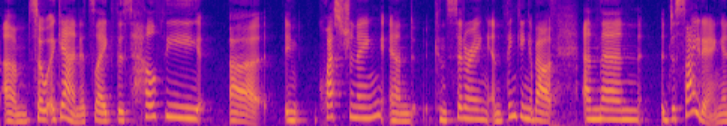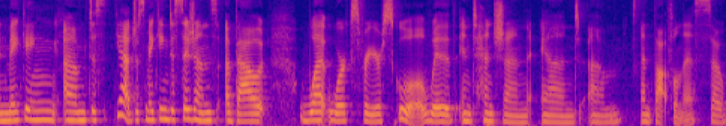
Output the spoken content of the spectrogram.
um, so again it's like this healthy uh, in questioning and considering and thinking about and then deciding and making um, just yeah just making decisions about what works for your school with intention and um, and thoughtfulness. So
